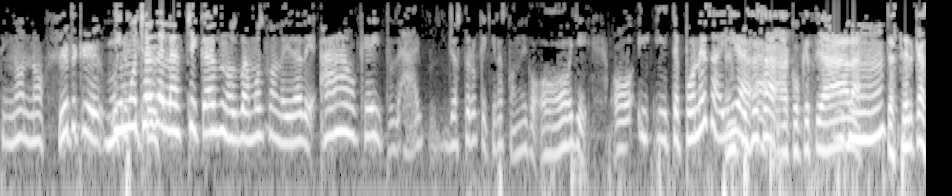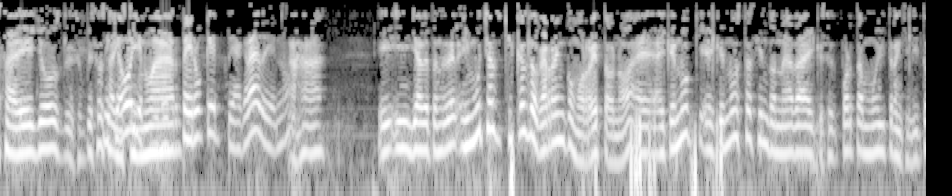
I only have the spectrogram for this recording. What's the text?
si no, no. Fíjate que y muchas de las chicas nos vamos con la idea de, ah, ok, pues, ay, pues, yo espero que quieras conmigo, oye, o, y, te pones ahí empiezas a, a, coquetear, te acercas a ellos, les empiezas a pues, insinuar. espero que te agrade, ¿no? Ajá. Y, y, ya depende de él. Y muchas chicas lo agarran como reto, ¿no? Eh, el que no el que no está haciendo nada, el que se porta muy tranquilito,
